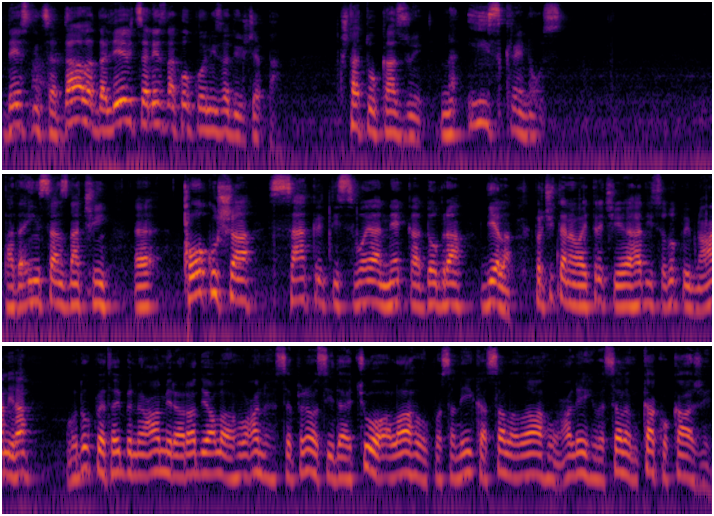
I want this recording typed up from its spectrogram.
Desnica dala da ljevica ne zna koliko on izvadi iz džepa. Šta to ukazuje? Na iskrenost. Pa da insan znači e, pokuša sakriti svoja neka dobra djela. Pročitan ovaj treći hadis od Utbe ibn Amira. Od Ukveta ibn Amira radi Allahu anhu se prenosi da je čuo Allahu poslanika sallallahu alaihi ve sellem kako kaže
